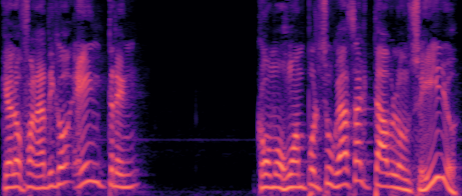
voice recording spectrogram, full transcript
que los fanáticos entren como Juan por su casa al tabloncillo.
